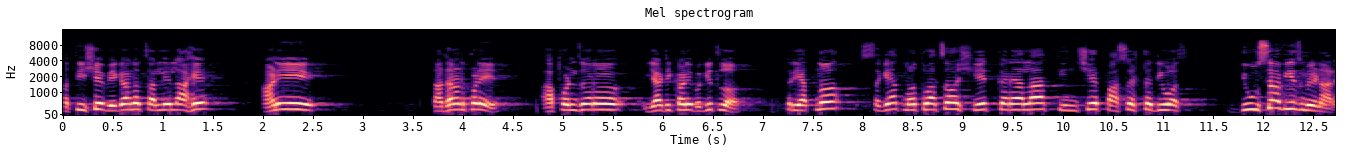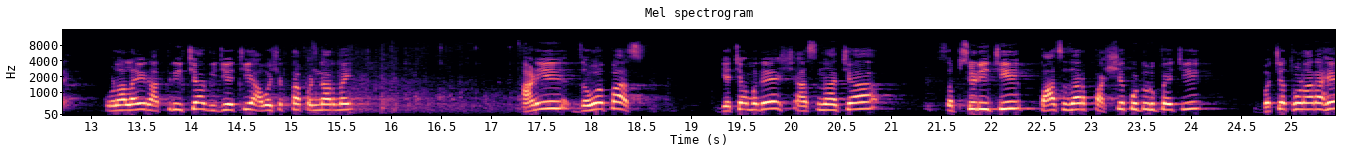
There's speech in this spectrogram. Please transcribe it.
अतिशय वेगानं चाललेलं आहे. आणि साधारणपणे आपण जर या ठिकाणी बघितलं तर यातनं सगळ्यात महत्वाचं शेतकऱ्याला तीनशे पासष्ट दिवस दिवसा वीज मिळणार आहे. कोणालाही रात्रीच्या विजेची आवश्यकता पडणार नाही. आणि जवळपास याच्यामध्ये शासनाच्या सबसिडीची पाच हजार पाचशे कोटी रुपयाची बचत होणार आहे.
